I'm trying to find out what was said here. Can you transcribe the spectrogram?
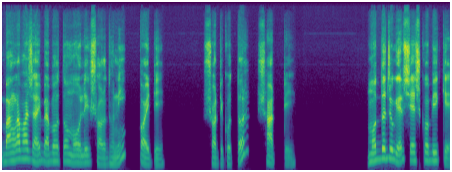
বাংলা ভাষায় ব্যবহৃত মৌলিক স্বরধ্বনি কয়টি? সঠিক উত্তর, ষাটটি। মধ্যযুগের শেষ কবি কে?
